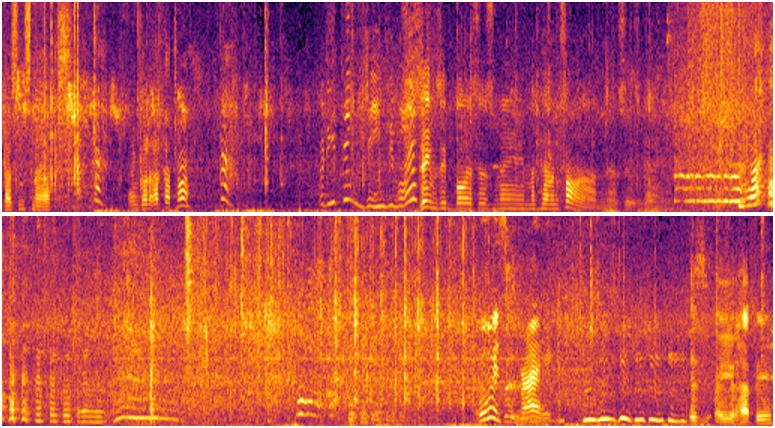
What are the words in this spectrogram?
have some snacks, Yeah, and go to Epcot yeah. What do you think, Jamesy boy? Jamesy Boy is his name, and having fun is his game. Ooh, it's bright. Is are you happy?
